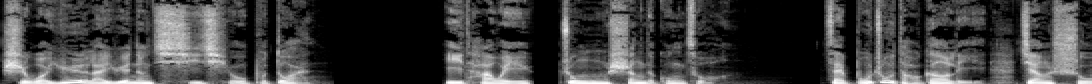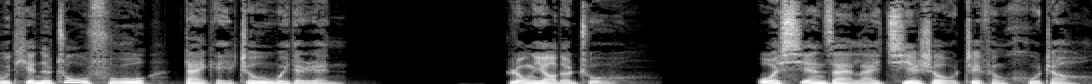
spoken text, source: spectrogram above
使我越来越能祈求不断，以他为终生的工作，在不住祷告里将属天的祝福带给周围的人。荣耀的主，我现在来接受这份呼召，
